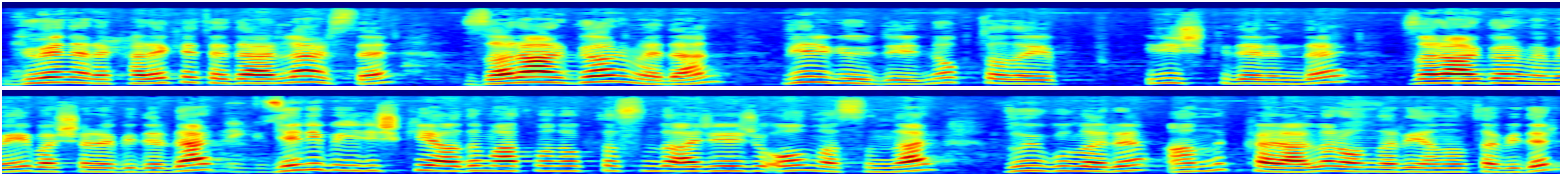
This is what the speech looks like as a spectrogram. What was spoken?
güvenerek hareket ederlerse zarar görmeden virgül noktalayıp ilişkilerinde zarar görmemeyi başarabilirler. Yeni bir ilişkiye adım atma noktasında aceleci olmasınlar. Duyguları, anlık kararlar onları yanıltabilir.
